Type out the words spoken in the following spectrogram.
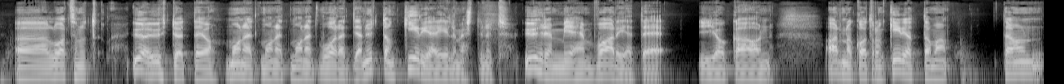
ö, luotsanut yöyhtiötä jo monet, monet, monet vuodet. Ja nyt on kirja ilmestynyt, Yhden miehen varjete, joka on Arno Kotron kirjoittama. Tämä on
